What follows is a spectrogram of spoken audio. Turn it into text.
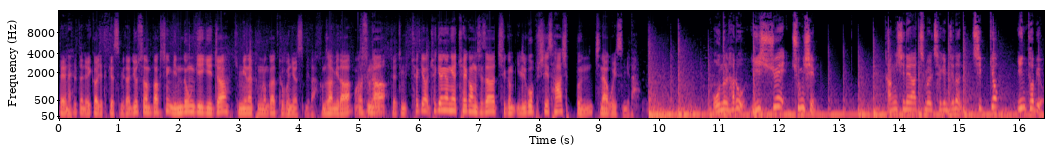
네. 네, 네, 일단 여기까지 듣겠습니다. 뉴스 언박싱 민동기 기자, 김민아 평론가 두 분이었습니다. 감사합니다. 고맙습니다. 네, 지금 최경, 최경영의 최강시사 지금 7시 40분 지나고 있습니다. 오늘 하루 이슈의 중심. 당신의 아침을 책임지는 직격 인터뷰.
